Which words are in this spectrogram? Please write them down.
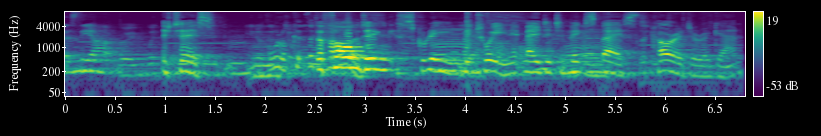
There's the mm. art room with It the, is. You know, the, Oh, look at double- The folding screen mm. between, it made it a big space. The corridor again.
